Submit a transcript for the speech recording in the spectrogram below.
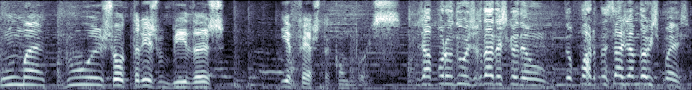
uma, duas ou três bebidas e a festa compôs-se. Já foram duas rodadas cada um. Estou farto de pensar, já me dão os pés.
